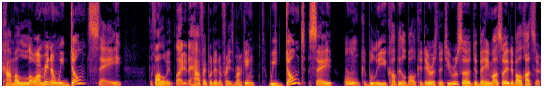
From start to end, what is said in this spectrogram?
comma, lo amrina. We don't say the following line and a half. I put in a phrase marking. We don't say, Mm, bal.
